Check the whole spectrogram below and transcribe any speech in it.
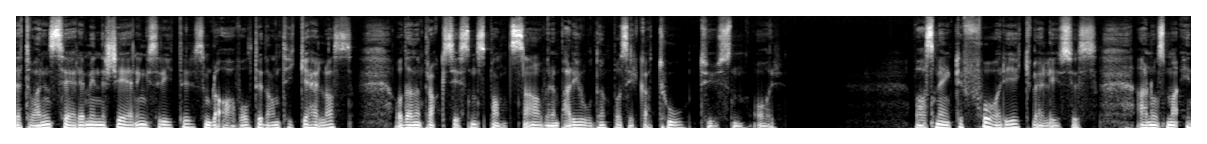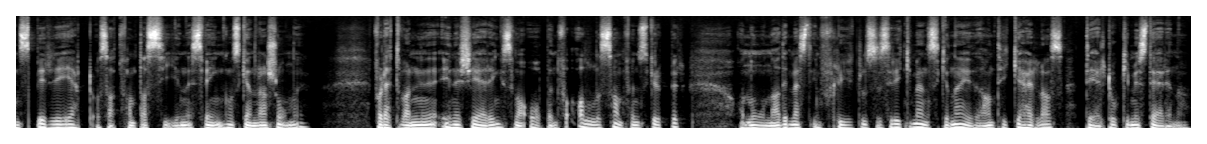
Dette var en serie med initieringsriter som ble avholdt i det antikke Hellas, og denne praksisen spant seg over en periode på ca. 2000 år. Hva som egentlig foregikk ved Lysis, er noe som har inspirert og satt fantasien i sving hos generasjoner. For dette var en initiering som var åpen for alle samfunnsgrupper, og noen av de mest innflytelsesrike menneskene i det antikke Hellas deltok i mysteriene,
